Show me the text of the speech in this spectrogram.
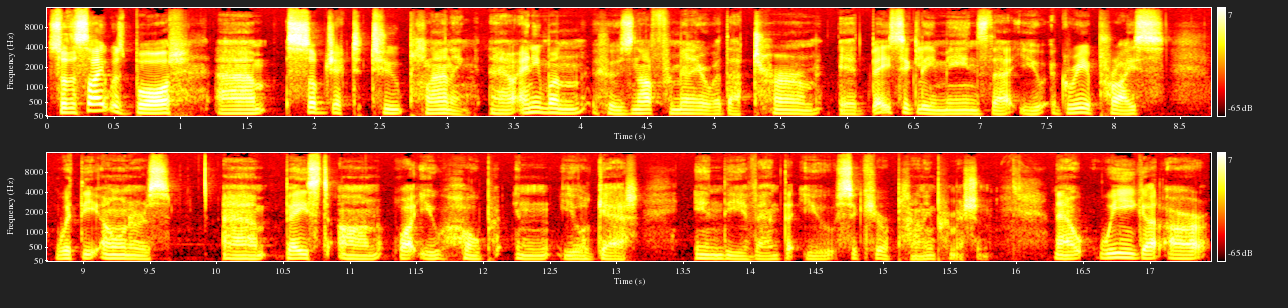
So the site was bought um, subject to planning. Now, anyone who's not familiar with that term, it basically means that you agree a price with the owners um, based on what you hope in you'll get in the event that you secure planning permission. Now, we got our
